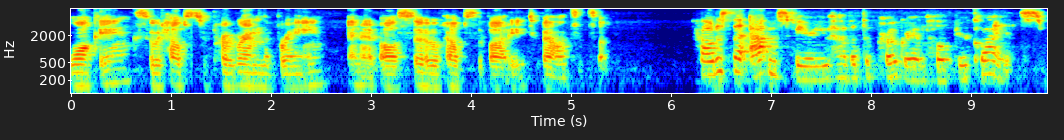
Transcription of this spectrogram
walking, so it helps to program the brain and it also helps the body to balance itself. How does the atmosphere you have at the program help your clients?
